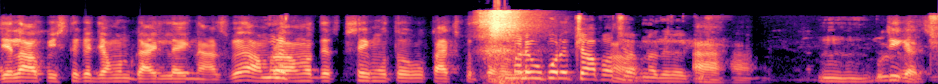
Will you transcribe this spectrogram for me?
জেলা অফিস থেকে যেমন গাইডলাইন আসবে আমরা মানে- আমাদের সেই মতো কাজ করতে হবে। মানে উপরে চাপ আছে হ্যাঁ, আপনাদের হ্যাঁ হ্যাঁ। ঠিক আছে।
